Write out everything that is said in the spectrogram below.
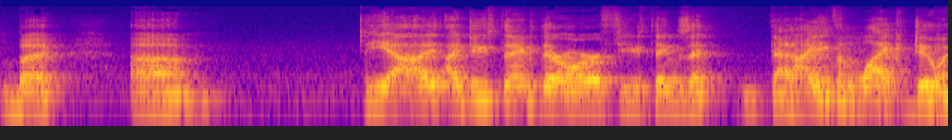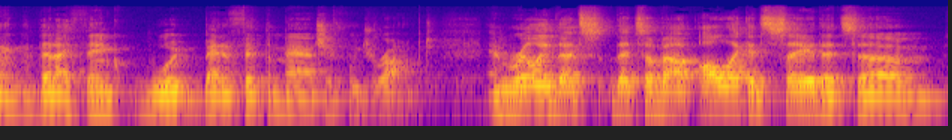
But um, yeah, I, I do think there are a few things that, that I even like doing that I think would benefit the match if we dropped. And really, that's that's about all I could say. That's um,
